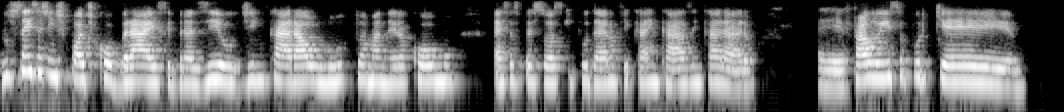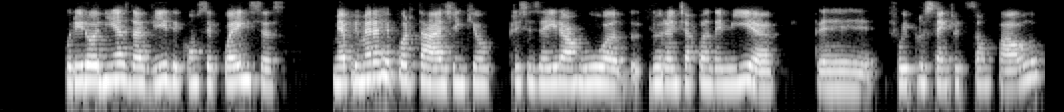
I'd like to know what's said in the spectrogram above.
não sei se a gente pode cobrar esse Brasil de encarar o luto a maneira como essas pessoas que puderam ficar em casa encararam. É, falo isso porque, por ironias da vida e consequências, minha primeira reportagem que eu precisei ir à rua durante a pandemia, é, fui para o centro de São Paulo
